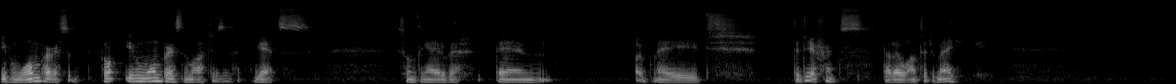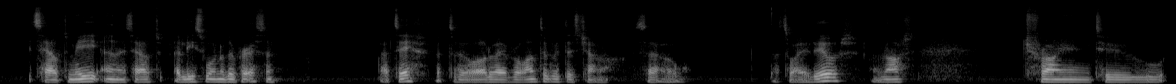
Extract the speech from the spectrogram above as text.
even one person, if even one person watches it and gets something out of it, then I've made the difference that I wanted to make. It's helped me and it's helped at least one other person that's it. That's all I ever wanted with this channel. So That's why I do it. I'm not trying to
